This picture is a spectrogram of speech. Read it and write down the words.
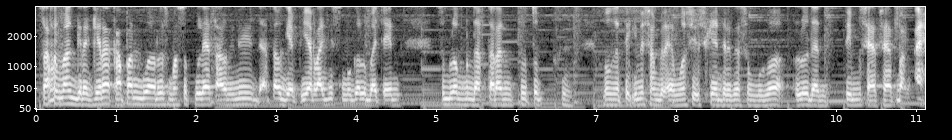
Saran bang kira-kira kapan gue harus masuk kuliah tahun ini? Tahu gap year lagi. Semoga lu bacain sebelum pendaftaran tutup. Gue ngetik ini sambil emosi sekian cerita semoga lu dan tim sehat-sehat bang. Eh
